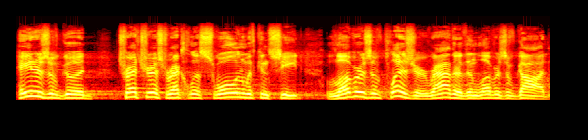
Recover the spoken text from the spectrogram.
haters of good, treacherous, reckless, swollen with conceit, lovers of pleasure rather than lovers of God,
